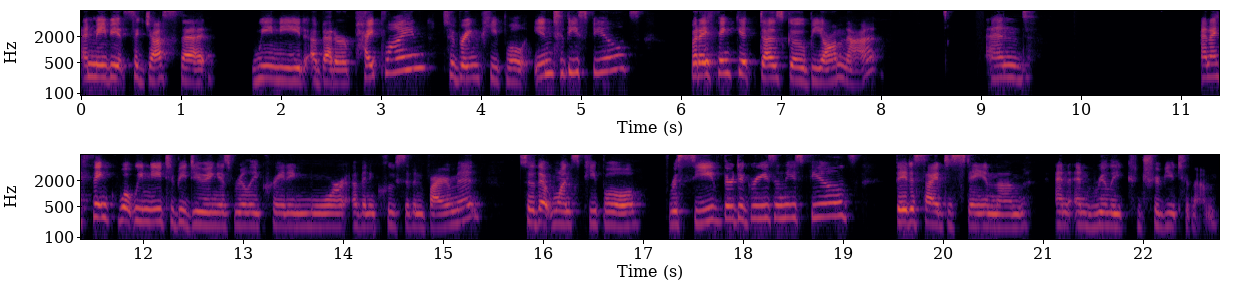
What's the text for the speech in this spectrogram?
and maybe it suggests that we need a better pipeline to bring people into these fields. But I think it does go beyond that. And, and I think what we need to be doing is really creating more of an inclusive environment so that once people receive their degrees in these fields, they decide to stay in them and, and really contribute to them.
